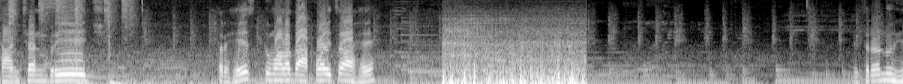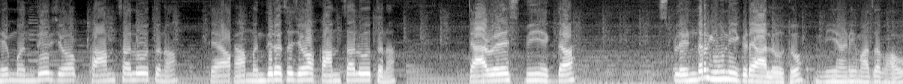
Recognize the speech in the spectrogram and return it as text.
छान छान ब्रिज तर हेच तुम्हाला दाखवायचं आहे. मित्रांनो हे मंदिर जेव्हा काम चालू होतं ना त्या मंदिराचं जेव्हा काम चालू होतं ना त्यावेळेस मी एकदा स्प्लेंडर घेऊन इकडे आलो होतो मी आणि माझा भाऊ.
